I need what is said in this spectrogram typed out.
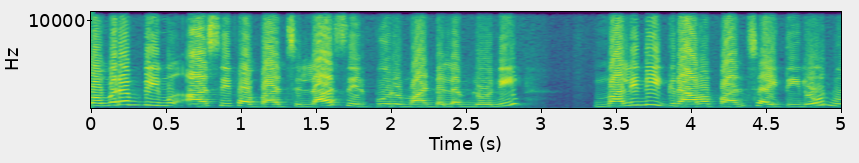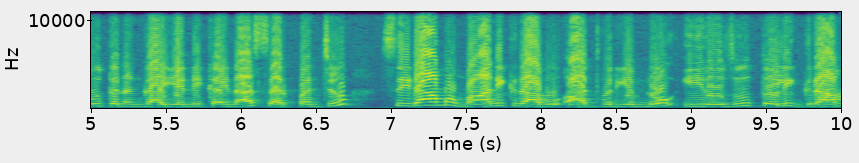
కొమరం భీము ఆసిఫాబాద్ జిల్లా సిర్పూరు మండలంలోని మలిని గ్రామ పంచాయతీలో నూతనంగా ఎన్నికైన సర్పంచ్ సిడాము మాణిక్రావు ఆధ్వర్యంలో ఈ రోజు తొలి గ్రామ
